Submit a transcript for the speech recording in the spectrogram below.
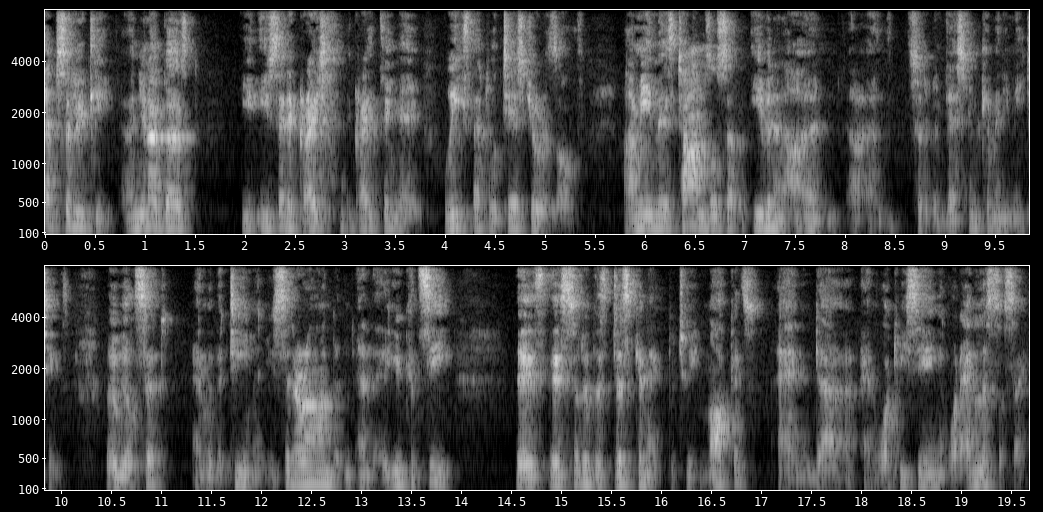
Absolutely. And you know, Ghost, you, you said a great, great thing there weeks that will test your resolve. I mean, there's times also, even in our own, our own sort of investment committee meetings, where we'll sit and with the team, and you sit around and, and you can see there's there's sort of this disconnect between markets and uh, and what we're seeing and what analysts are saying.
